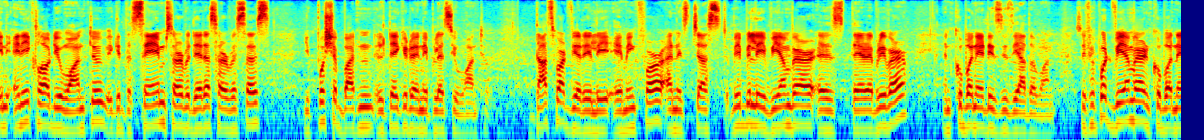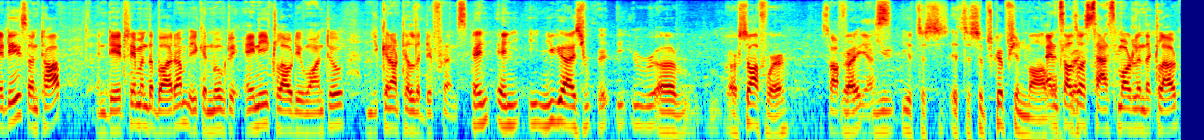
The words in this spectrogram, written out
in any cloud you want to. You get the same server data services. You push a button, it'll take you to any place you want to. That's what we're really aiming for, and it's just, we believe VMware is there everywhere, and Kubernetes is the other one. So if you put VMware and Kubernetes on top, and Datrium on the bottom, you can move to any cloud you want to, and you cannot tell the difference. And, and you guys uh, uh are software, software, right? yes. You, it's, a, it's a subscription model. And it's also right? a SaaS model in the cloud.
